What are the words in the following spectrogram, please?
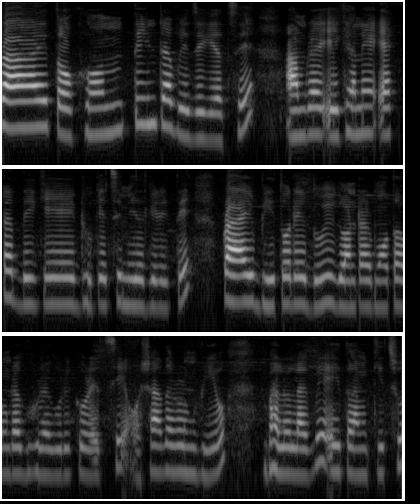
প্রায় তখন তিনটা বেজে গেছে। আমরা এখানে একটার দিকে ঢুকেছি নীলগিরিতে। প্রায় ভিতরে দুই ঘণ্টার মতো আমরা ঘোরাঘুরি করেছি। অসাধারণ ভিউ, ভালো লাগবে। এই তো আমি কিছু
